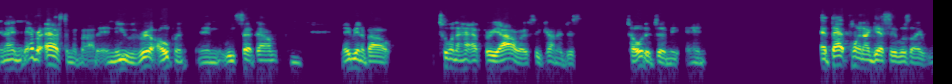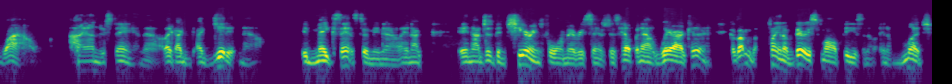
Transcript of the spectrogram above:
And I never asked him about it. And he was real open. And we sat down maybe in about two and a half, three hours, he kind of just told it to me. And at that point, I guess it was like, wow, I understand now. Like I, I get it now. It makes sense to me now. And I and I've just been cheering for him ever since, just helping out where I could. Because I'm playing a very small piece in a, in a much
